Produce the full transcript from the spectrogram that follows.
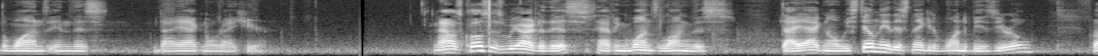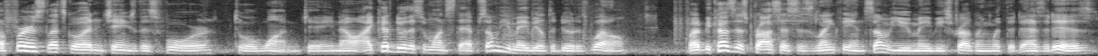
the ones in this diagonal right here. Now as close as we are to this, having ones along this diagonal, we still need this negative 1 to be a 0. But first, let's go ahead and change this 4 to a 1. Okay. Now I could do this in one step. Some of you may be able to do it as well. But because this process is lengthy and some of you may be struggling with it as it is,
